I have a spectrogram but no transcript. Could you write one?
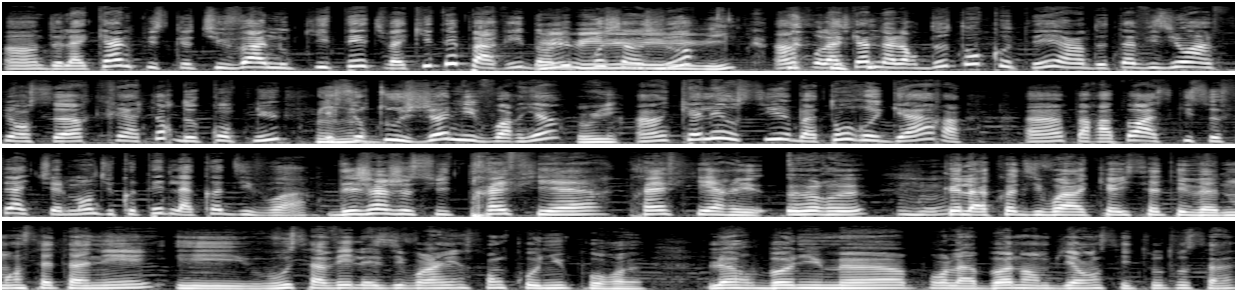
hein, de la canne, puisque tu vas nous quitter, tu vas quitter Paris dans oui, les oui, prochains oui, jours hein, pour la canne. Alors, de ton côté, hein, de ta vision influenceur, créateur de contenu et Mhm. surtout jeune ivoirien, Oui. quel est aussi bah, ton regard hein, par rapport à ce qui se fait actuellement du côté de la Côte d'Ivoire Déjà, je suis très fier, très fier et heureux Mhm. que la Côte d'Ivoire accueille cet événement cette année. Et vous savez, les Ivoiriens sont connus pour euh, leur bonne humeur, pour la bonne ambiance et tout, tout ça.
